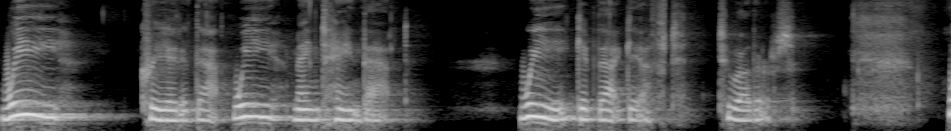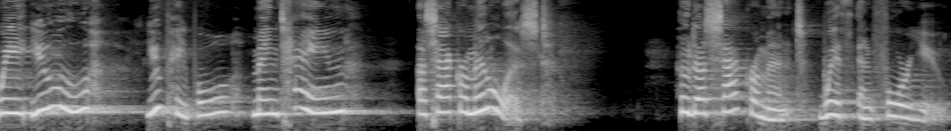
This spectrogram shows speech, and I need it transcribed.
We created that. We maintain that. We give that gift to others. We, you, you people maintain a sacramentalist who does sacrament with and for you.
